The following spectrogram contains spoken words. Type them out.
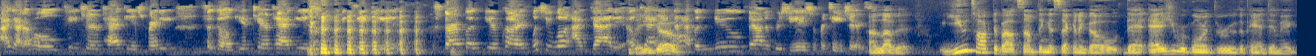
I got a whole teacher package ready to go. Gift care package, Starbucks gift cards. What you want, I got it. There you go. I have a newfound appreciation for teachers. I love it. You talked about something a second ago that as you were going through the pandemic,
